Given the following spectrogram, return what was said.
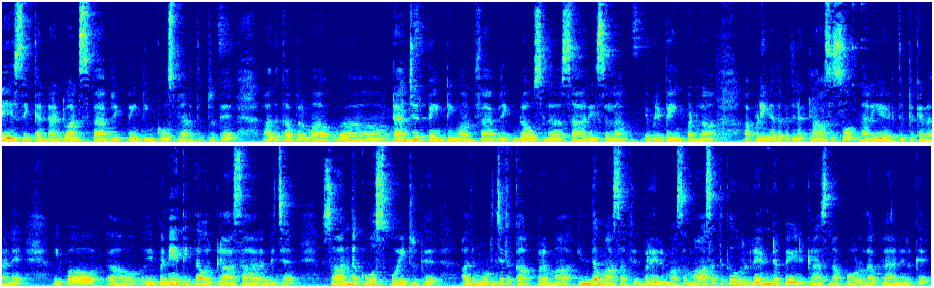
basic and advance fabric painting course நடந்துகிட்ருக்கு அதுக்கப்புறமா டேஞ்சர் பெயிண்டிங் ஆன் ஃபேப்ரிக் ப்ளவுஸில் சாரீஸ் எல்லாம் எப்படி பெயிண்ட் பண்ணலாம் அப்படிங்கிறத பற்றின கிளாஸஸும் நிறைய எடுத்துகிட்ருக்கேன் நான். இப்போ இப்போ நேற்றுக்கு தான் ஒரு கிளாஸ் ஆரம்பித்தேன் ஸோ அந்த கோர்ஸ் போயிட்டுருக்கு. அது முடிஞ்சதுக்கு அப்புறமா இந்த மாதம் பிப்ரவரி மாதம் மாதத்துக்கு ஒரு ரெண்டு பெய்டு கிளாஸ் நான் போடுறதா பிளான் இருக்குது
